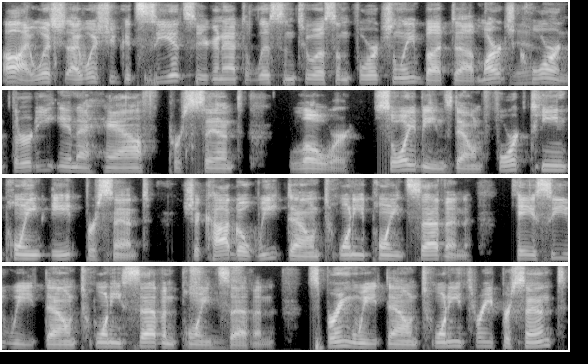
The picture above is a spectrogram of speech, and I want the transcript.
Oh, I wish I wish you could see it. So you're going to have to listen to us, unfortunately. But uh, March yeah. corn, 30 and a half percent lower. Soybeans down 14.8 percent. Chicago wheat down 20.7. KC wheat down 27.7, spring wheat down 23%,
